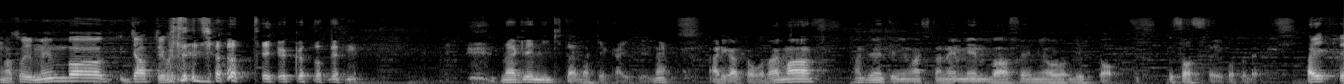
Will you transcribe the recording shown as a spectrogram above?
まあ、そういうメンバー、じゃっていうことで、じゃっていうことでね。投げに来ただけかいというね。ありがとうございます。初めて見ましたね。メンバー専用ギフト。嘘っすということで。はい。え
